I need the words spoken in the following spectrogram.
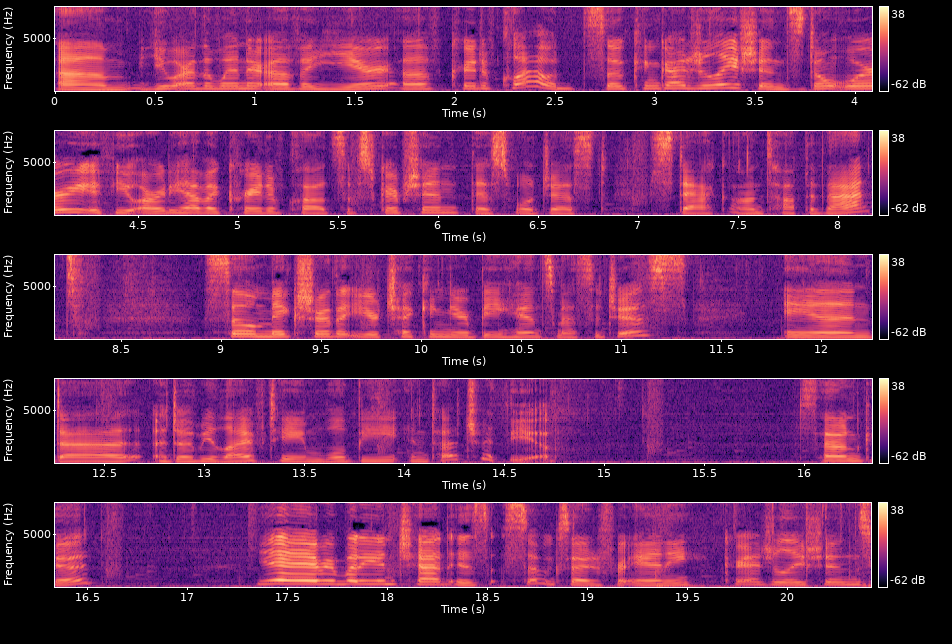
Um, you are the winner of a year of Creative Cloud. So, congratulations. Don't worry if you already have a Creative Cloud subscription, this will just stack on top of that. So, make sure that you're checking your Behance messages, and uh, Adobe Live Team will be in touch with you. Sound good? Yay, everybody in chat is so excited for Annie. Congratulations.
